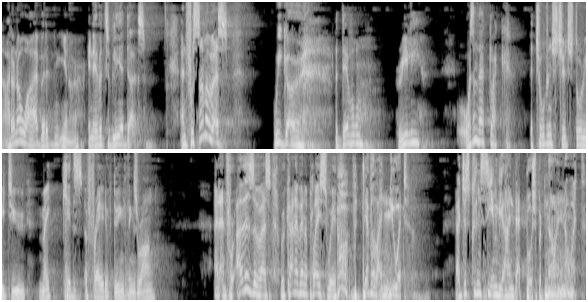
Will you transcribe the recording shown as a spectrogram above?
I don't know why, but it, you know, inevitably it does. And for some of us, we go, the devil, really? Wasn't that like a children's church story to make kids afraid of doing things wrong? And, and for others of us, we're kind of in a place where, oh, the devil, I knew it. I just couldn't see him behind that bush, but now I know it.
